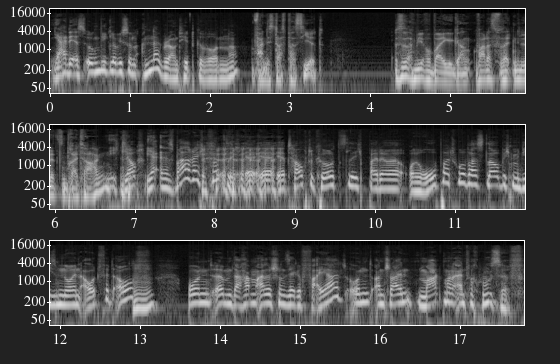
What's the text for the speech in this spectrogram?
ja, der ist irgendwie, glaube ich, so ein Underground-Hit geworden, ne? Wann ist das passiert? Es ist an mir vorbeigegangen. War das seit den letzten drei Tagen? Ich glaube, ja, das war recht kürzlich. er, er, er tauchte kürzlich bei der Europatour, war es, glaube ich, mit diesem neuen Outfit auf. Mhm. Und ähm, da haben alle schon sehr gefeiert und anscheinend mag man einfach Rusev.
